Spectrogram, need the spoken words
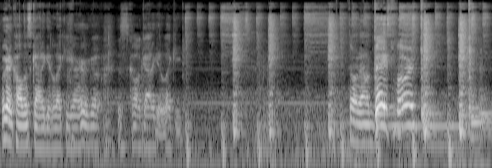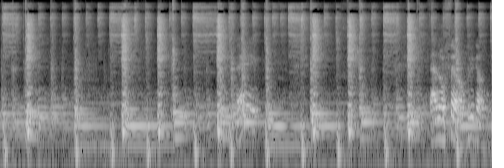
We're gonna call this "Gotta Get Lucky." All right, here we go. This is called "Gotta Get Lucky." Throw down bass it. Hey, that little fiddle. Here we go.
